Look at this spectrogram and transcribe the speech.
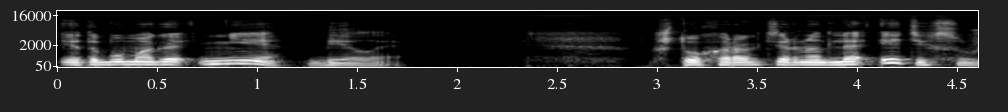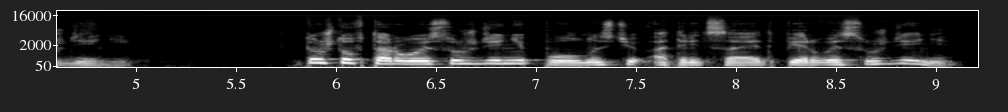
эта бумага не белая. Что характерно для этих суждений? То, что второе суждение полностью отрицает первое суждение –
